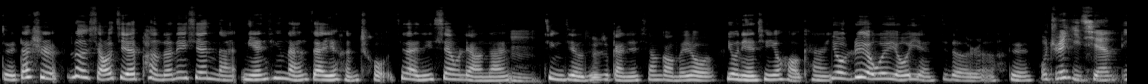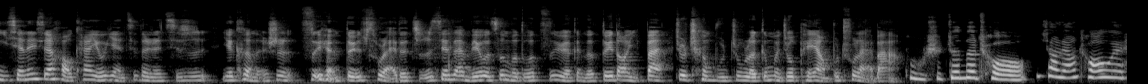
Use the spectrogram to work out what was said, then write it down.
对，但是乐小姐捧的那些男年轻男仔也很丑，现在已经陷入两难嗯境界了，就是感觉香港没有又年轻又好看又略微有演技的人。对，我觉得以前以前那些好看有演技的人，其实也可能是资源堆出来的，只是现在没有这么多资源，可能堆到一半就撑不住了，根本就培养不出来吧。不是真的丑。你想梁朝伟，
